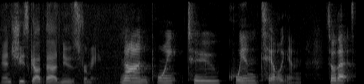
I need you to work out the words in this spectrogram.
and she's got bad news for me. 9.2 quintillion. So that's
